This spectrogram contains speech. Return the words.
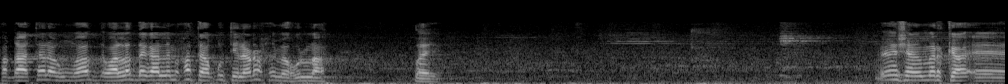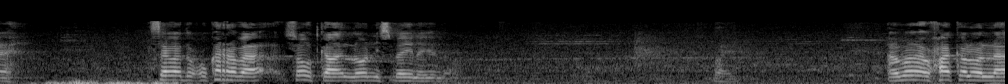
faqaatalahum waa la dagaalamay xataa qutila raximahu ayb meesha marka isaga ad wuxuu ka rabaa sawdka loo nisbeynayo ama waxaa kaloo la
